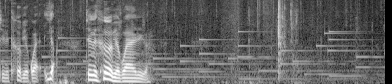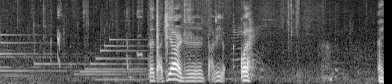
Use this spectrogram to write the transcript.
这个特别乖，哎呀，这个特别乖，这个。再打第二只，打这个，过来。哎，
